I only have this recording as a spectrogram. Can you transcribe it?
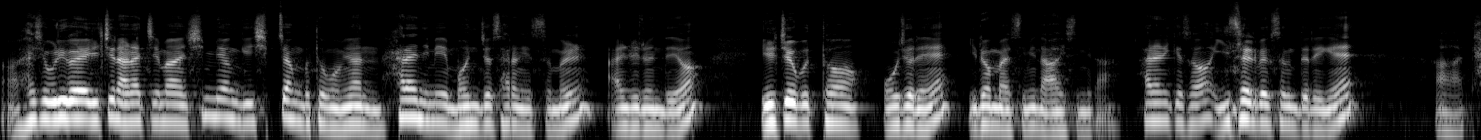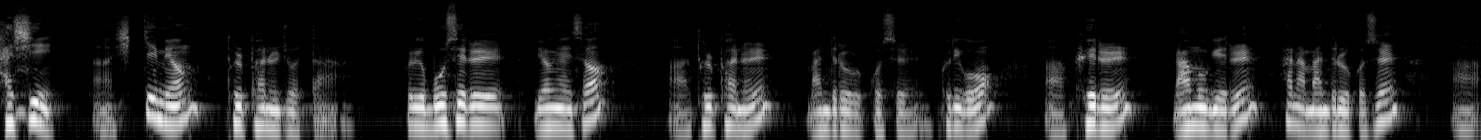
어, 사실 우리가 읽진 않았지만 신명기 10장부터 보면 하나님이 먼저 사랑했음을 알려주는데요. 1절부터 5절에 이런 말씀이 나와 있습니다. 하나님께서 이스라엘 백성들에게 아, 다시 아, 십계명 돌판을 주었다. 그리고 모세를 명해서 아, 돌판을 만들어 올 것을 그리고 아, 궤를 나무 궤를 하나 만들어 올 것을 아,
